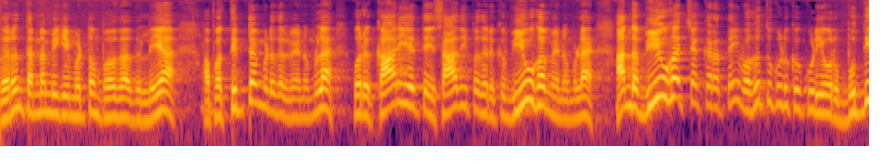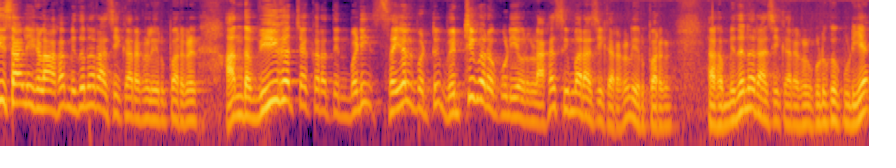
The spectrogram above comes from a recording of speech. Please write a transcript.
வெறும் தன்னம்பிக்கை மட்டும் போதாது இல்லையா? அப்போ திட்டமிடுதல் வேணும்ல ஒரு காரியத்தை சாதிப்பதற்கு வியூகம் வேணும்ல அந்த வியூக சக்கரத்தை வகுத்து கொடுக்கக்கூடிய ஒரு புத்திசாலிகளாக மிதுன ராசிக்காரர்கள் இருப்பார்கள். அந்த வியூக சக்கரத்தின்படி செயல்பட்டு வெற்றி பெறக்கூடியவர்களாக சிம்ம ராசிக்காரர்கள் இருப்பார்கள். ஆக மிதுன ராசிக்காரர்கள் கொடுக்கக்கூடிய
